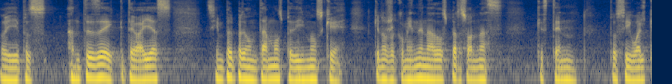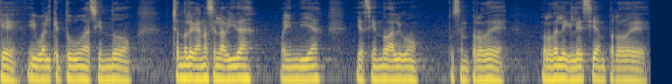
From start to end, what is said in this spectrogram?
Oye, pues antes de que te vayas, siempre preguntamos, pedimos que, que nos recomienden a dos personas que estén, pues igual que, igual que tú, haciendo, echándole ganas en la vida hoy en día y haciendo algo, pues en pro de, pro de la iglesia, en pro de,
